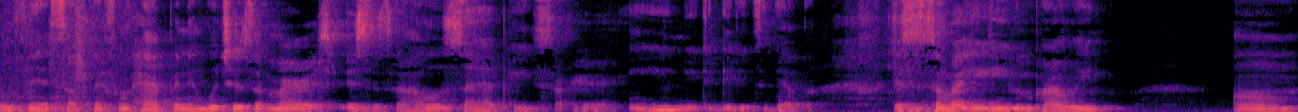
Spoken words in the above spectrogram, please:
prevent something from happening, which is a marriage. This is a whole side piece right here. You need to get it together. This is somebody you even probably um,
